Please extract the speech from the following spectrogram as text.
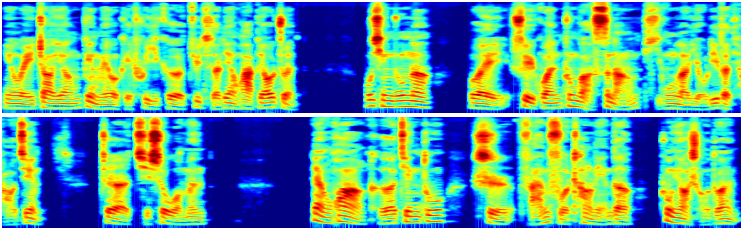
因为赵鞅并没有给出一个具体的量化标准，无形中呢，为税官中饱私囊提供了有利的条件。这启示我们。量化和监督是反腐倡廉的重要手段。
